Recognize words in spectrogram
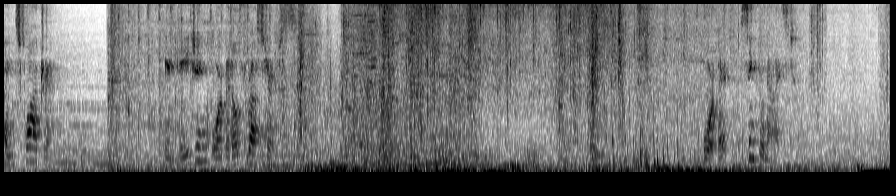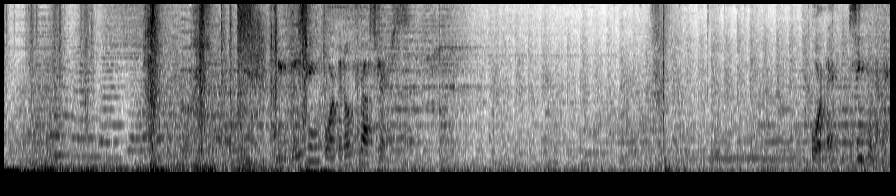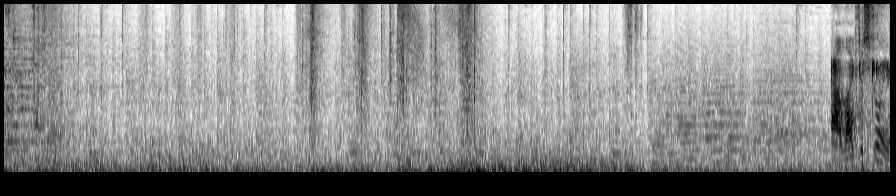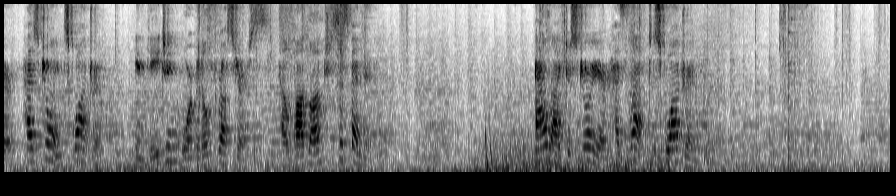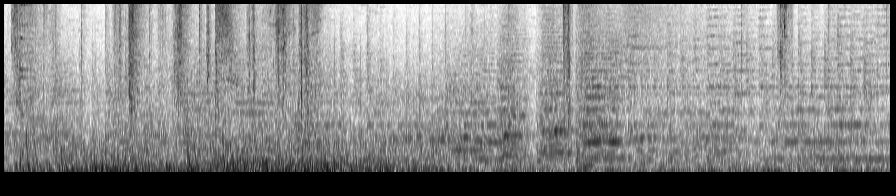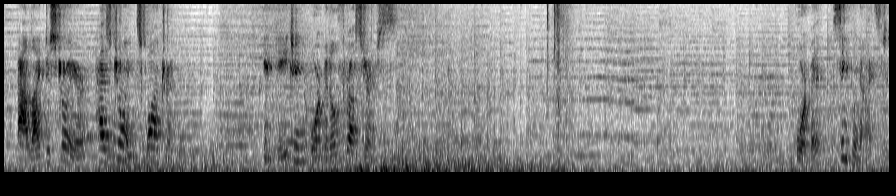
joined squadron. Engaging orbital thrusters. Orbit synchronized. Engaging orbital thrusters. Orbit synchronized. Destroyer has joined squadron. Engaging orbital thrusters. Hellpod launch suspended. Allied destroyer has left squadron. Allied destroyer has joined squadron. Engaging orbital thrusters. Orbit synchronized.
